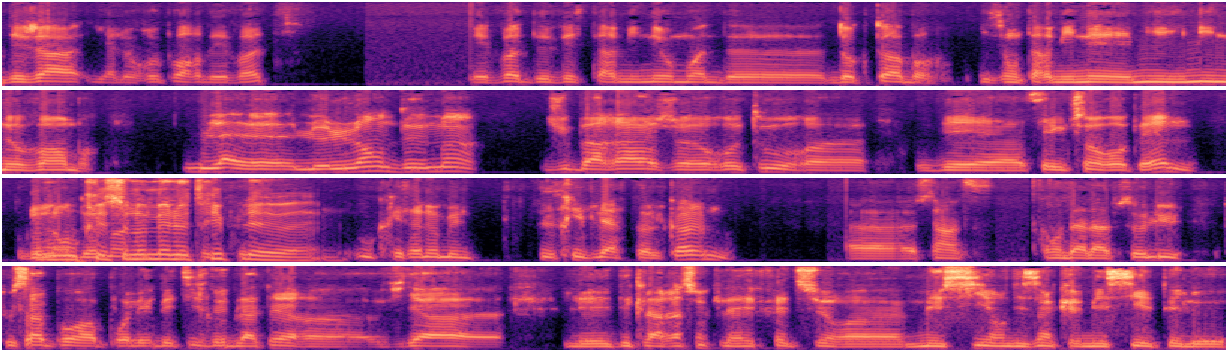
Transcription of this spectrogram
Déjà, il y a le report des votes. Les votes devaient se terminer au mois d'octobre. Ils ont terminé mi-novembre. Mi le lendemain du barrage retour euh, des euh, sélections européennes. Ou Cristiano met le triplé. Ou Cristiano met le triplé à Stockholm. Euh, c'est un scandale absolu. Tout ça pour, pour les bêtises de Blatter euh, via euh, les déclarations qu'il avait faites sur Messi en disant que Messi était le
